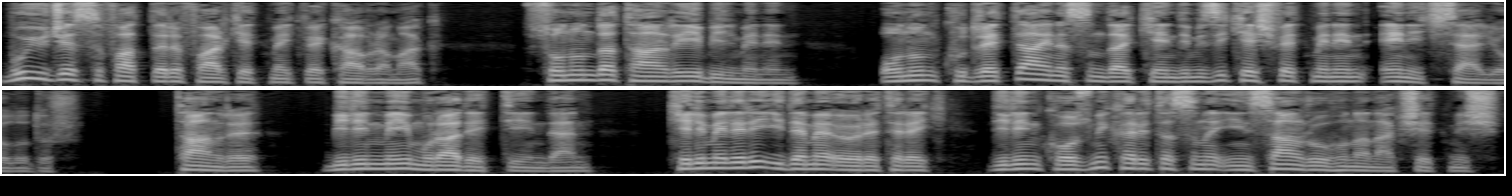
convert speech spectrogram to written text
Bu yüce sıfatları fark etmek ve kavramak, sonunda Tanrı'yı bilmenin, onun kudretli aynasında kendimizi keşfetmenin en içsel yoludur. Tanrı, bilinmeyi murad ettiğinden, kelimeleri ideme öğreterek dilin kozmik haritasını insan ruhuna nakşetmiş,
